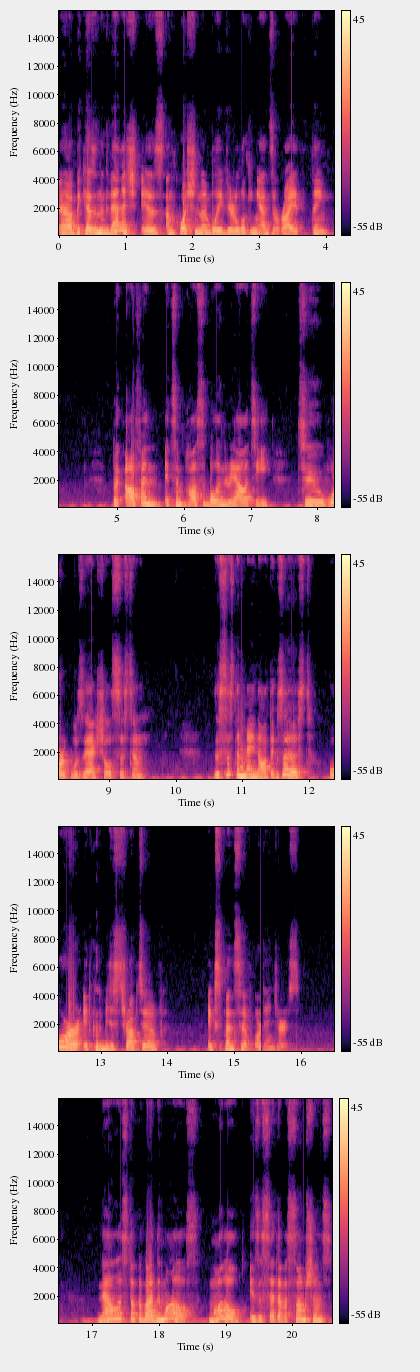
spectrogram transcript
uh, because an advantage is unquestionably you're looking at the right thing. But often it's impossible in reality to work with the actual system. The system may not exist or it could be disruptive expensive, or dangerous. Now let's talk about the models. Model is a set of assumptions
